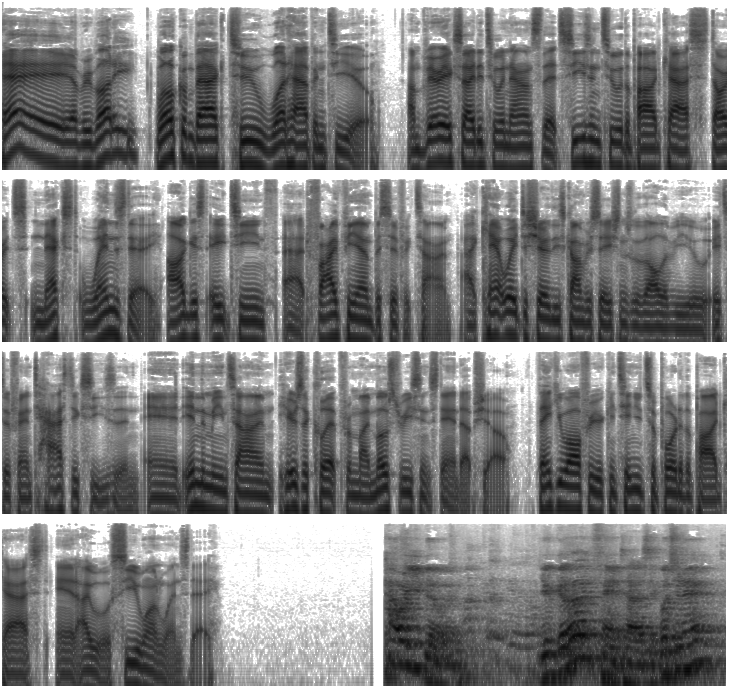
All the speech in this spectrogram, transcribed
Hey, everybody. Welcome back to What Happened to You. I'm very excited to announce that season two of the podcast starts next Wednesday, August 18th at 5 p.m. Pacific time. I can't wait to share these conversations with all of you. It's a fantastic season. And in the meantime, here's a clip from my most recent stand up show. Thank you all for your continued support of the podcast, and I will see you on Wednesday. How are you doing? You're good? Fantastic. What's your name?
